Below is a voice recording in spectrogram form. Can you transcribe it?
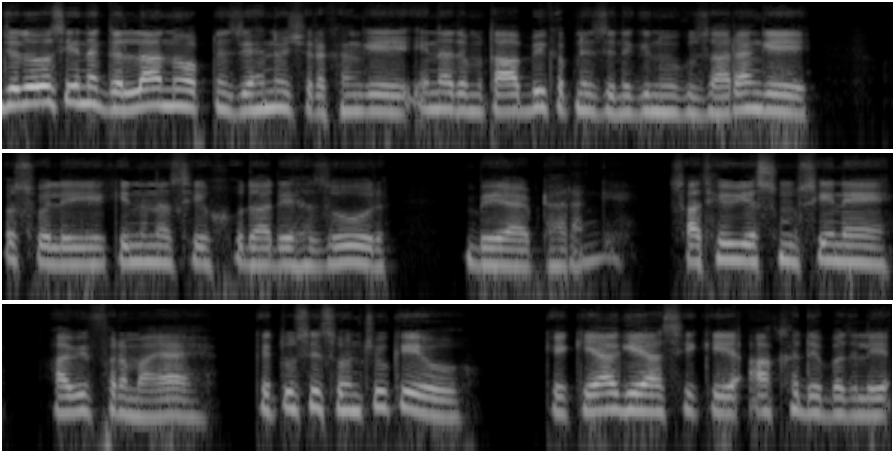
ਜਦੋਂ ਅਸੀਂ ਇਹਨਾਂ ਗੱਲਾਂ ਨੂੰ ਆਪਣੇ ਜ਼ਿਹਨ ਵਿੱਚ ਰੱਖਾਂਗੇ, ਇਹਨਾਂ ਦੇ ਮੁਤਾਬਿਕ ਆਪਣੀ ਜ਼ਿੰਦਗੀ ਨੂੰ ਗੁਜ਼ਾਰਾਂਗੇ, ਉਸ ਵੇਲੇ ਯਕੀਨਨ ਅਸੀਂ ਖੁਦਾ ਦੇ ਹਜ਼ੂਰ ਬੇਅਬ ਠਹਿਰਾਂਗੇ। ਸਾਥੀਓ, ਯਿਸੂ ਮਸੀਹ ਨੇ ਆ ਵੀ ਫਰਮਾਇਆ ਹੈ ਕਿ ਤੁਸੀਂ ਸੁਣ ਚੁੱਕੇ ਹੋ ਕਿ ਕਿਹਾ ਗਿਆ ਸੀ ਕਿ ਅੱਖ ਦੇ ਬਦਲੇ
